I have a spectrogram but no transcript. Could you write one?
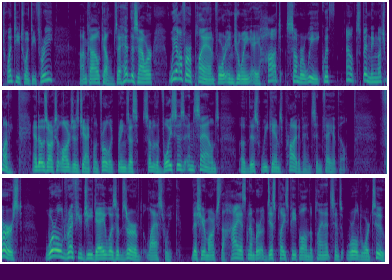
2023. I'm Kyle Kellums. Ahead this hour, we offer a plan for enjoying a hot summer week without spending much money. And Ozarks at Large's Jacqueline Froelich brings us some of the voices and sounds of this weekend's Pride events in Fayetteville. First, World Refugee Day was observed last week. This year marks the highest number of displaced people on the planet since World War II,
